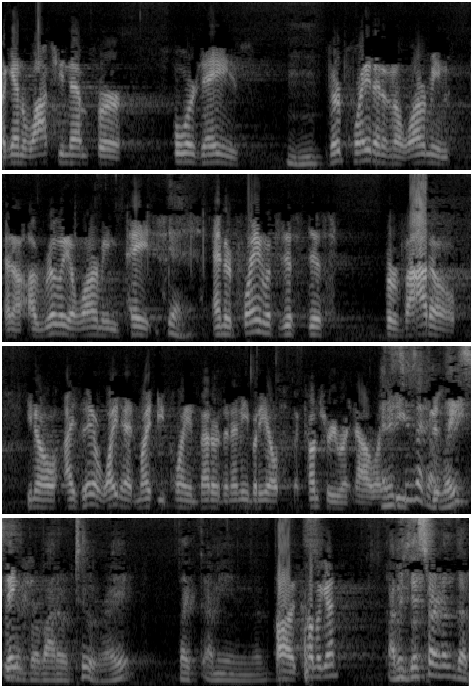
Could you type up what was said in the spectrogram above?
again, watching them for four days, they're playing at an alarming, at a, a really alarming pace. Yeah. And they're playing with just this bravado. You know, Isaiah Whitehead might be playing better than anybody else in the country right now. Like And it seems like a late season bravado too, right? Like, I mean, Uh, come again? I mean, they started the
